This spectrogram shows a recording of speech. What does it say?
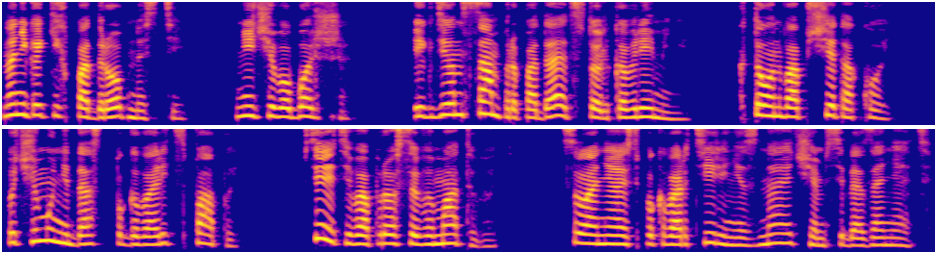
Но никаких подробностей, ничего больше. И где он сам пропадает столько времени? Кто он вообще такой? Почему не даст поговорить с папой? Все эти вопросы выматывают. Слоняюсь по квартире, не зная, чем себя занять.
